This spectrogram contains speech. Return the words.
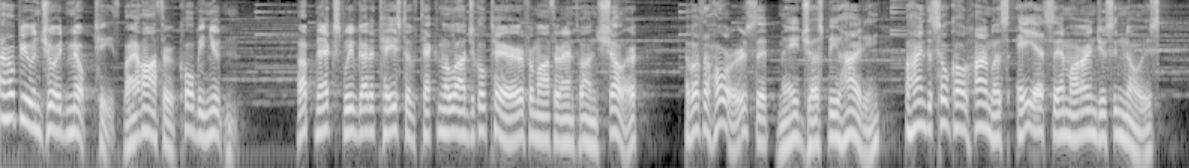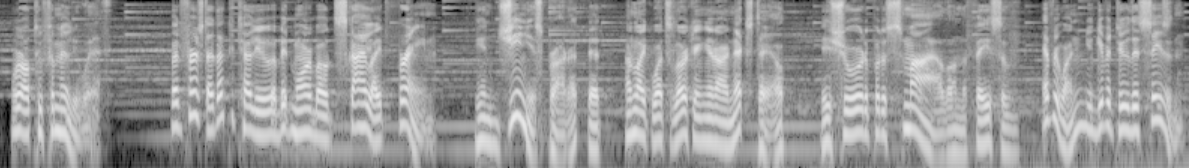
I hope you enjoyed Milk Teeth by author Colby Newton. Up next, we've got a taste of technological terror from author Anton Scheller about the horrors that may just be hiding behind the so called harmless ASMR inducing noise we're all too familiar with. But first, I'd like to tell you a bit more about Skylight Frame, the ingenious product that, unlike what's lurking in our next tale, is sure to put a smile on the face of everyone you give it to this season.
